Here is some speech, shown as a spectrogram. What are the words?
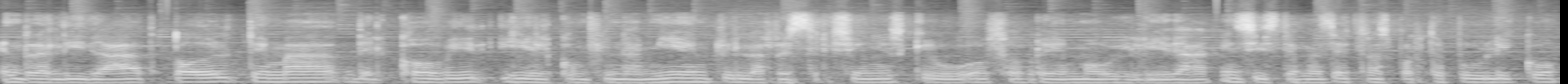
en realidad todo el tema del COVID y el confinamiento y las restricciones que hubo sobre movilidad en sistemas de transporte público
